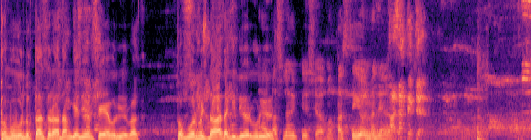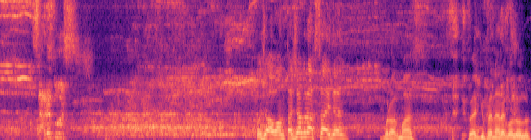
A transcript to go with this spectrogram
Topu vurduktan sonra adam geliyor şeye vuruyor bak. Top vurmuş daha da gidiyor vuruyor. Arkası dönük diye şey yapma. Kasti görmedi ya. Gaziantep'te. Serbest vuruş. Hoca avantaja bıraksaydın. Bırakmaz. Belki Fener'e gol olur.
